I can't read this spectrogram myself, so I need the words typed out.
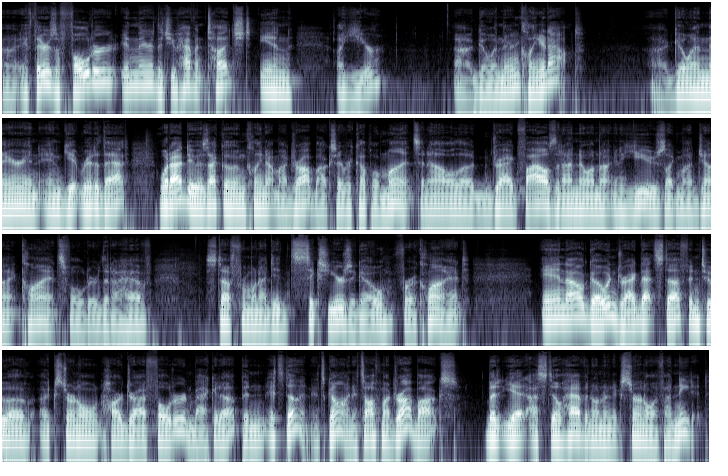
Uh, if there's a folder in there that you haven't touched in a year, uh, go in there and clean it out uh, go in there and, and get rid of that. What I do is I go and clean out my Dropbox every couple of months and I'll uh, drag files that I know I'm not going to use, like my giant clients folder that I have stuff from when I did six years ago for a client. And I'll go and drag that stuff into a external hard drive folder and back it up, and it's done. It's gone. It's off my Dropbox, but yet I still have it on an external if I need it.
